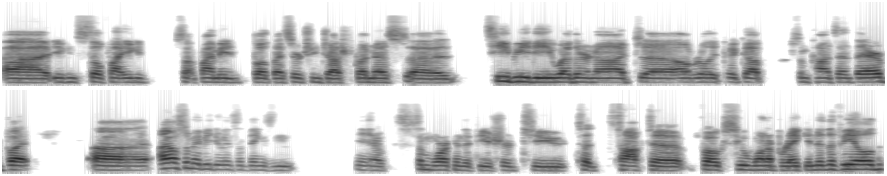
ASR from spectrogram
Uh, you can still find you can find me both by searching Josh Pudnos. Uh, TBD whether or not I'll really pick up some content there, but I also may be doing some things in you know some work in the future to to talk to folks who want to break into the field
